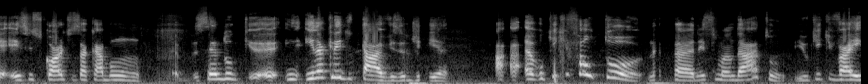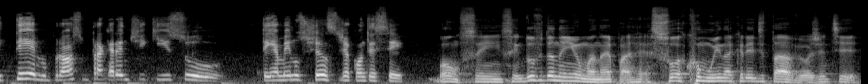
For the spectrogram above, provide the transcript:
é esses cortes acabam é, sendo é, inacreditáveis, eu diria. O que, que faltou nesse mandato e o que, que vai ter no próximo para garantir que isso tenha menos chance de acontecer? Bom, sem, sem dúvida nenhuma, né? É, soa como inacreditável. A gente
